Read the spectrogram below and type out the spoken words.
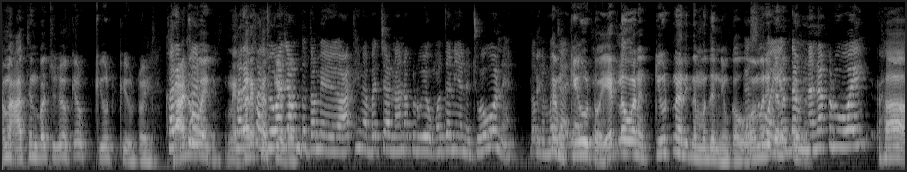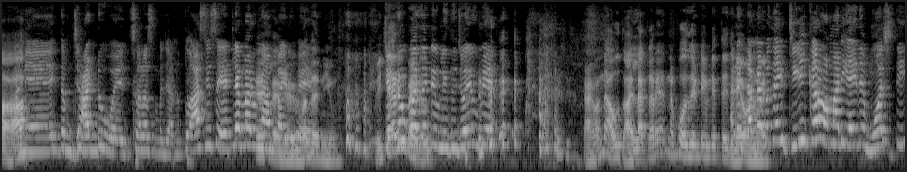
અમે હાથીનું બચ્ચું જો કેવું ક્યુટ ક્યુટ હોય. ખરેખર હોય ખરેખર જોવા જાવ તો તમે હાથીના બચ્ચા નાનકડું એવું મદનિયાને જોવો ને. એકદમ ક્યુટ હોય. એટલે હું ક્યુટ ના રીતે મદન્યું કહું. કે શું અમરીતે હોય, નથી એકદમ નાનકડું હોય હા. અને એકદમ જાડું હોય સરસ મજાનું. તો આશીષ એટલે મારું નામ પાડ્યું છે મદન કેટલું વિચારીને પોઝિટિવ લીધું જોયું મેં? કાઈ વાંધો આવું હાલા કરે ને પોઝિટિવ રીતે જ અને રહેવાનું તમે હોય. બધા ચીલ કરો અમારી આઈને મોજથી.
